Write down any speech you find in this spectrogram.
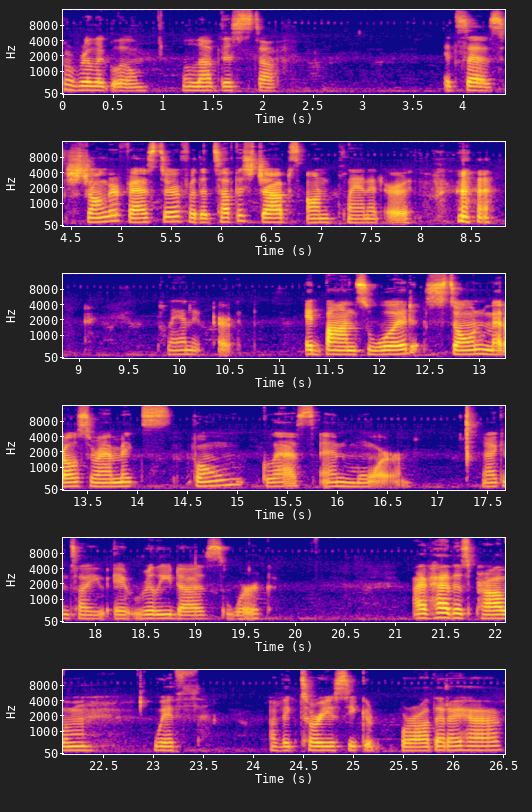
Gorilla Glue. Love this stuff. It says, stronger, faster for the toughest jobs on planet Earth. planet Earth. It bonds wood, stone, metal, ceramics, foam, glass, and more. And I can tell you, it really does work. I've had this problem with a Victoria's Secret bra that I have.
